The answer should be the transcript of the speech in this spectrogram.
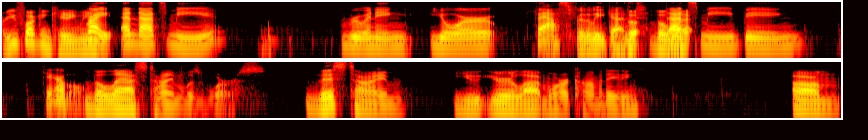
are you fucking kidding me? Right. And that's me ruining your fast for the weekend. the la- that's me being terrible. The last time was worse. This time, you you're a lot more accommodating. Um,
